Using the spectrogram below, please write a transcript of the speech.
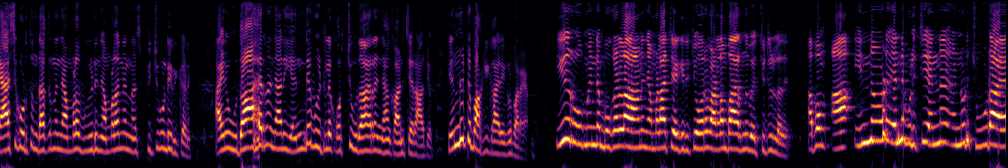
ക്യാഷ് കൊടുത്തുണ്ടാക്കുന്ന നമ്മളെ വീട് നമ്മൾ തന്നെ നശിപ്പിച്ചുകൊണ്ടിരിക്കുകയാണ്. അതിന് ഉദാഹരണം ഞാൻ എന്റെ വീട്ടിലെ കുറച്ച് ഉദാഹരണം ഞാൻ കാണിച്ചു തരാം ആദ്യം. എന്നിട്ട് ബാക്കി കാര്യങ്ങൾ പറയാം. ഈ റൂമിന്റെ മുകളിലാണ് നമ്മൾ ആ ചകിരിച്ചോറ് വള്ളം പാർന്ന് വെച്ചിട്ടുള്ളത്. അപ്പം ആ എന്നോട് എന്നെ വിളിച്ച് എന്നെ എന്നോട് ചൂടായ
